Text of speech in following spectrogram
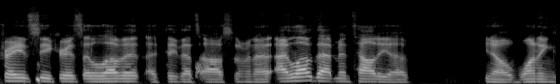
trade secrets. I love it. I think that's awesome, and I, I love that mentality of, you know, wanting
